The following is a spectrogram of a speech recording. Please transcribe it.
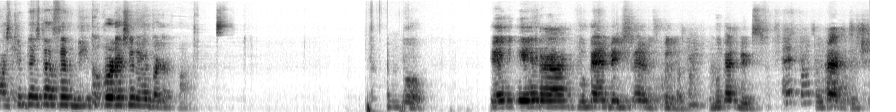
ఫస్ట్ మీకు ప్రొడక్షన్ ఇవ్వబడరు బుక్ అండ్ బిక్స్ బుక్ అండ్ బిక్స్ బుక్ అండ్ బిక్స్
